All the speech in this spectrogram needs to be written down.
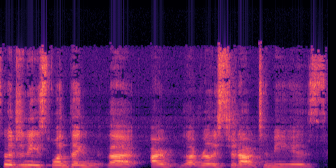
So Denise, one thing that I that really stood out to me is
